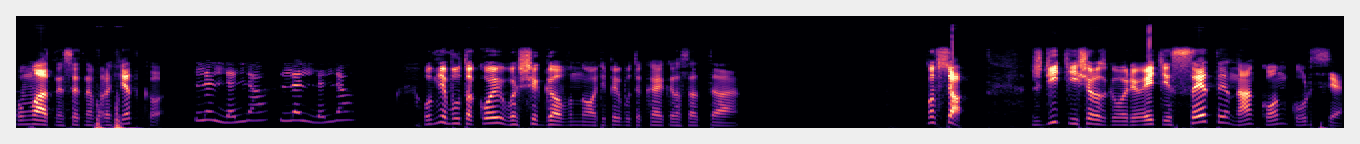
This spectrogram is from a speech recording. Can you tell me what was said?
Уматный сет на профетку. Ля-ля-ля, ля-ля-ля. У меня был такой вообще говно, а теперь будет такая красота. Ну все. Ждите, еще раз говорю, эти сеты на конкурсе.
